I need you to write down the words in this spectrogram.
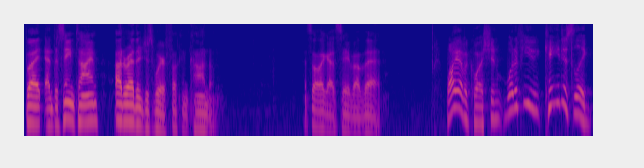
But at the same time, I'd rather just wear a fucking condom. That's all I got to say about that. Well, I have a question. What if you can't you just like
